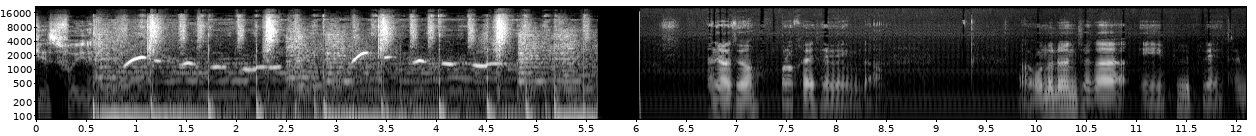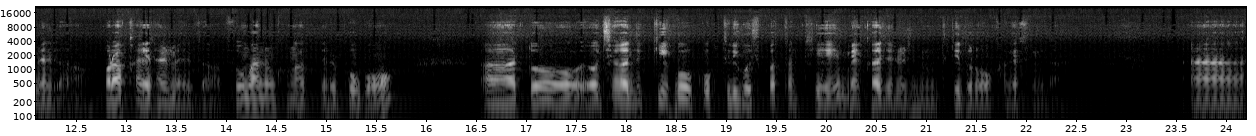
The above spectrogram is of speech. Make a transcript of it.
kiss for you. 안녕하세요. 보라카의 대명입니다. 어, 오늘은 제가 이 필리핀에 살면서 보라카에 살면서 수많은 관광지들을 보고 어, 또 제가 느끼고 꼭 드리고 싶었던 팁 몇 가지를 좀 드리도록 하겠습니다. 아,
